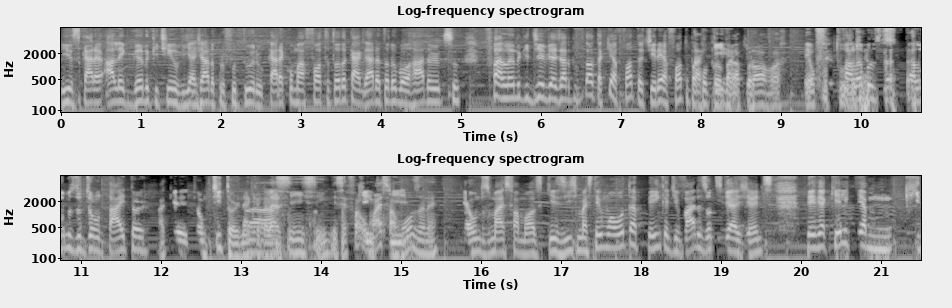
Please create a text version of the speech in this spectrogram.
e os caras alegando que tinham viajado pro futuro. O cara com uma foto toda cagada, toda borrada, Wilson, falando que tinha viajado pro futuro. Não, tá aqui a foto, eu tirei a foto pra Tá comprovar. a aqui, prova. É o futuro. Falamos, falamos do John Titor, aquele John Titor, né? que a Ah, galera sim, sim. Esse é Que- o mais que- famoso, né? É um dos mais famosos que existe, mas tem uma outra penca de vários outros viajantes. Teve aquele que é. Que,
